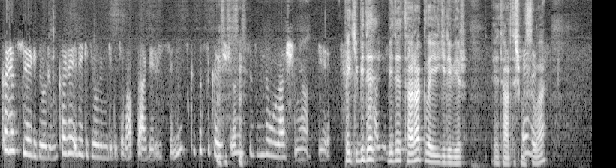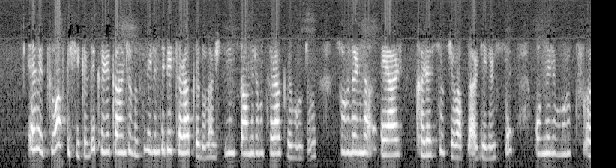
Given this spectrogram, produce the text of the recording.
Kara suya gidiyorum, kara eve gidiyorum gibi cevaplar verirseniz kafası karışıyor ve sizinle uğraşmıyor diye. Peki bir de bir de tarakla ilgili bir e, tartışması evet. var. Evet tuhaf bir şekilde Karakancalı'sın elinde bir tarakla dolaştı. İnsanlara bu tarakla vurdu. Sorularına eğer karasız cevaplar gelirse onları vurup e,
